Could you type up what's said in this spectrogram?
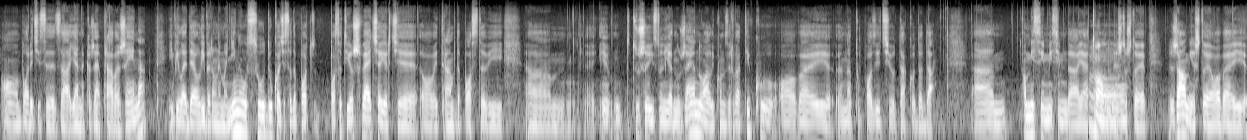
o, boreći se za jednaka žena, prava žena i bila je deo liberalne manjine u sudu koja će sada po, postati još veća jer će ovaj, Trump da postavi um, duše isto jednu ženu, ali konzervativku ovaj, na tu poziciju, tako da da. Um, mislim, mislim da je to no. nešto što je žao mi je što je ovaj um,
